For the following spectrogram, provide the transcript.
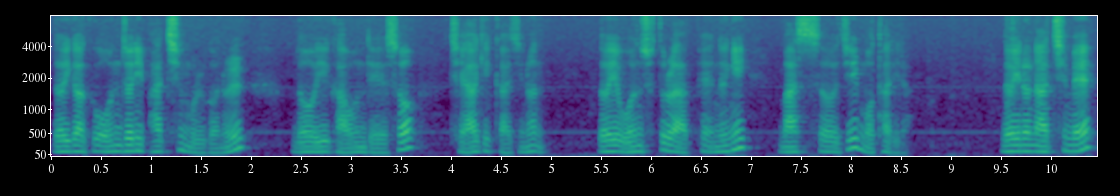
너희가 그 온전히 바친 물건을 너희 가운데에서 제하기까지는 너희 원수들 앞에 능히 맞서지 못하리라. 너희는 아침에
